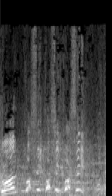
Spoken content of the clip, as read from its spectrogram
Good. Cross it, cross.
